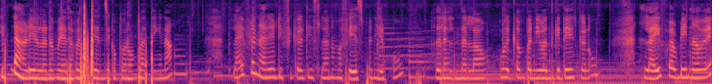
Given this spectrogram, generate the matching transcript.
இந்த ஆடியோவில் நம்ம எதை பற்றி தெரிஞ்சுக்க போகிறோம்னு பார்த்தீங்கன்னா லைஃப்பில் நிறைய டிஃபிகல்ட்டிஸ்லாம் நம்ம ஃபேஸ் பண்ணியிருப்போம். அதில் இருந்தெல்லாம் ஒர்க் கம் பண்ணி வந்துக்கிட்டே இருக்கணும். லைஃப் அப்படின்னாவே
